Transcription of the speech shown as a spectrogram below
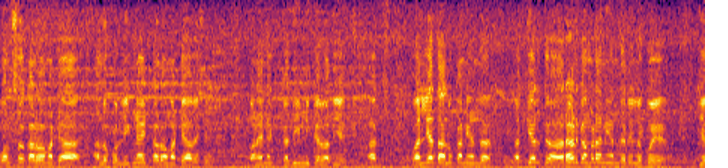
કોલસો કાઢવા માટે આ લોકો લિગ્નાઇટ કાઢવા માટે આવે છે. પણ એને કદી નહીં કરવા દે આ વાલિયા તાલુકાની અંદર, અત્યારે તો અરાડ ગામડાની અંદર એ લોકોએ જે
